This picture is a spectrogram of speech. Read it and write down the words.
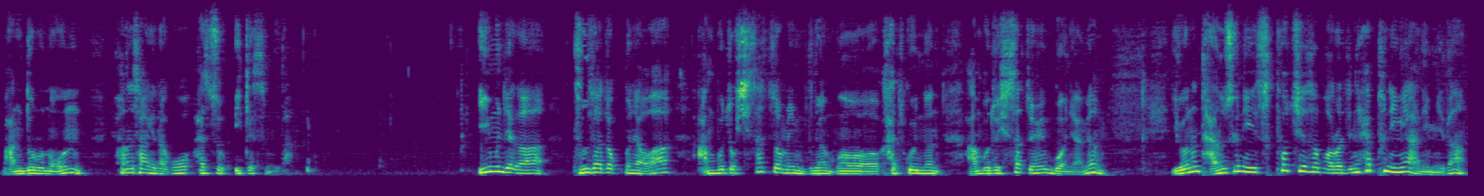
만들어 놓은 현상이라고 할 수 있겠습니다. 이 문제가 군사적 분야와 안보적 시사점이 뭐냐, 어, 가지고 있는 안보적 시사점이 뭐냐면 이거는 단순히 스포츠에서 벌어진 해프닝이 아닙니다.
